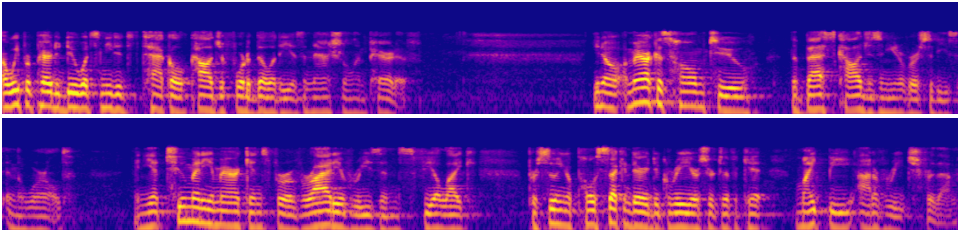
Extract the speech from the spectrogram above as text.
are we prepared to do what's needed to tackle college affordability as a national imperative? You know, America's home to the best colleges and universities in the world. And yet, too many Americans, for a variety of reasons, feel like pursuing a post secondary degree or certificate might be out of reach for them.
